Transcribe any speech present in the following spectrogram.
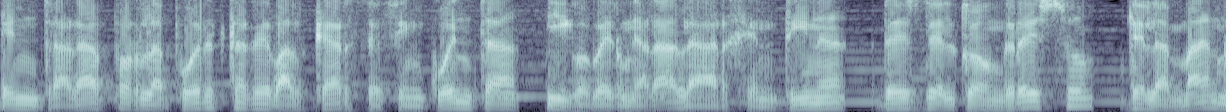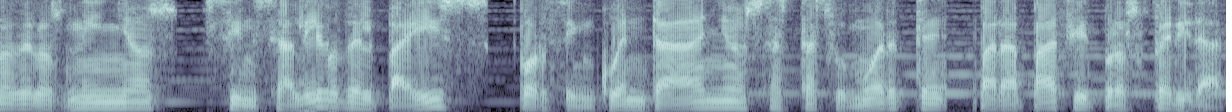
entrará por la puerta de Balcarce 50, y gobernará la Argentina, desde el Congreso, de la mano de los niños, sin salir del país, por 50 años hasta su muerte, para paz y prosperidad.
